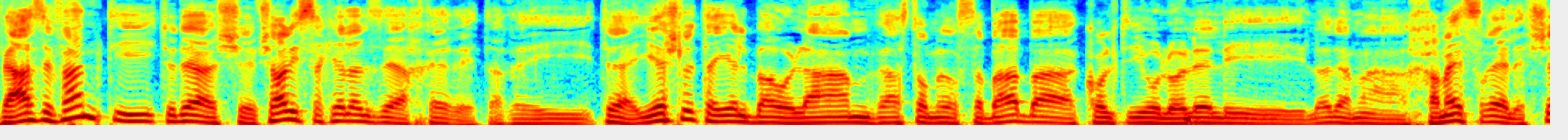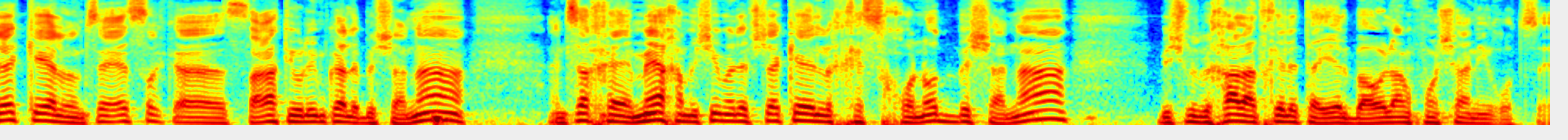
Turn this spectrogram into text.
ואז הבנתי, אתה יודע, שאפשר להסתכל על זה אחרת. הרי, אתה יודע, יש לטייל בעולם, ואז אתה אומר, סבבה, כל טיול עולה לי, לא יודע מה, 15,000 שקל, אני רוצה 10, 10 טיולים כאלה בשנה, אני צריך 150,000 שקל חסכונות בשנה, בשביל בכלל להתחיל לטייל בעולם כמו שאני רוצה.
